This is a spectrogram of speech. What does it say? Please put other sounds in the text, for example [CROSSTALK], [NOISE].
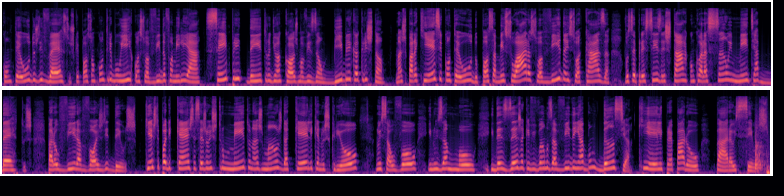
conteúdos diversos que possam contribuir com a sua vida familiar, sempre dentro de uma cosmovisão bíblica cristã. Mas para que esse conteúdo possa abençoar a sua vida e sua casa, você precisa estar com coração e mente abertos para ouvir a voz de Deus. Que este podcast seja um instrumento nas mãos daquele que nos criou, nos salvou e nos amou e deseja que vivamos a vida em abundância que ele preparou para os seus.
